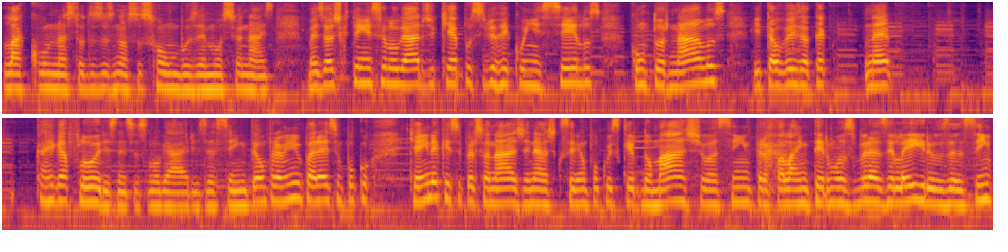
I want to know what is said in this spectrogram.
lacunas, todos os nossos rombos emocionais. Mas eu acho que tem esse lugar de que é possível reconhecê-los, contorná-los e talvez até, né, carregar flores nesses lugares, assim. Então, para mim, me parece um pouco que ainda que esse personagem, né, acho que seria um pouco esquerdomacho, assim, para falar em termos brasileiros, assim.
